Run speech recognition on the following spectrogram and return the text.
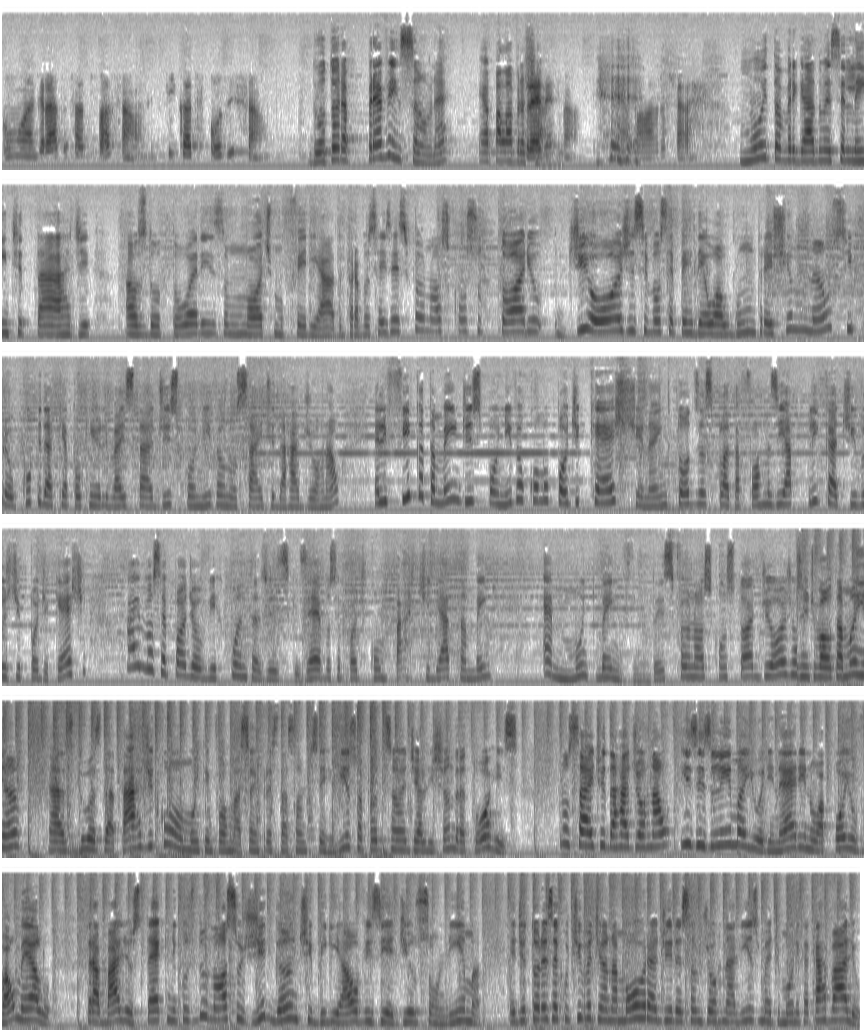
uma grata satisfação. Fico à disposição. Doutora, prevenção, né? É a palavra-chave. Prevenção, é a palavra-chave. Muito obrigada, uma excelente tarde aos doutores, um ótimo feriado para vocês. Esse foi o nosso consultório de hoje. Se você perdeu algum trechinho, não se preocupe, daqui a pouquinho ele vai estar disponível no site da Rádio Jornal. Ele fica também disponível como podcast, né, em todas as plataformas e aplicativos de podcast. Aí você pode ouvir quantas vezes quiser, você pode compartilhar também é muito bem-vindo. Esse foi o nosso consultório de hoje. A gente volta amanhã, às duas da tarde, com muita informação e prestação de serviço. A produção é de Alexandra Torres. No site da Rádio Jornal, Isis Lima e Urineri, no apoio Valmelo. Trabalhos técnicos do nosso gigante Big Alves e Edilson Lima. Editora executiva de Ana Moura, direção de jornalismo é de Mônica Carvalho.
